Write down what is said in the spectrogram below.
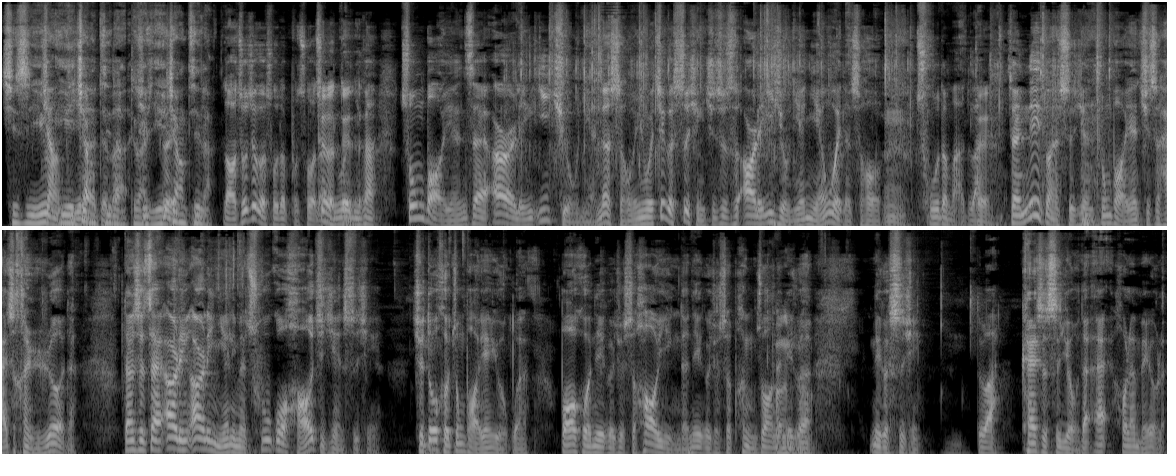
其实也有降低也降低对吧？对吧？也降低了。。老周这个说的不错的，这个对的因为你看中保研在二零一九年的时候，因为这个事情其实是二零一九年年尾的时候出的嘛，对吧？在那段时间，中保研其实还是很热的，但是在二零二零年里面出过好几件事情，其实都和中保研有关，包括那个就是皓影的那个就是碰撞的那个那个事情，对吧？开始是有的，哎，后来没有了，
